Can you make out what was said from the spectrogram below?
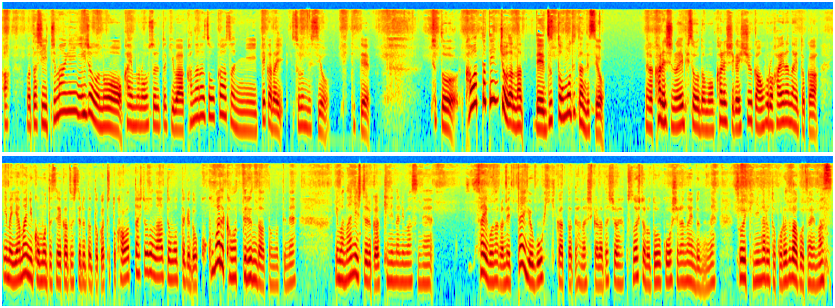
あ私1万円以上の買い物をする時は必ずお母さんに言ってからするんですよ。って言っててちょっと変わった店長だなってずっと思ってたんですよ。なんか彼氏のエピソードも彼氏が1週間お風呂入らないとか今山にこもって生活してるだとかちょっと変わった人だなって思ったけどここまで変わってるんだと思ってね。今何してるか気になりますね。最後なんか熱帯魚5匹飼ったって話から私はその人の動向を知らないのでねそういう気になるところではございます。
